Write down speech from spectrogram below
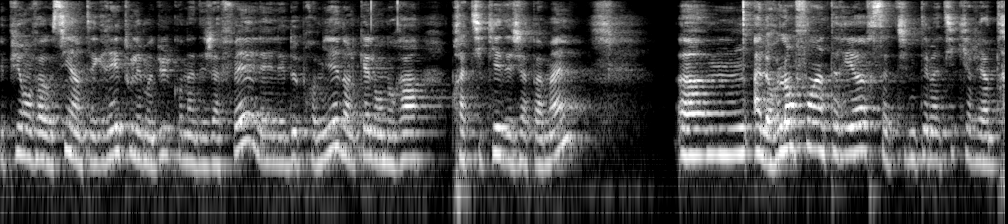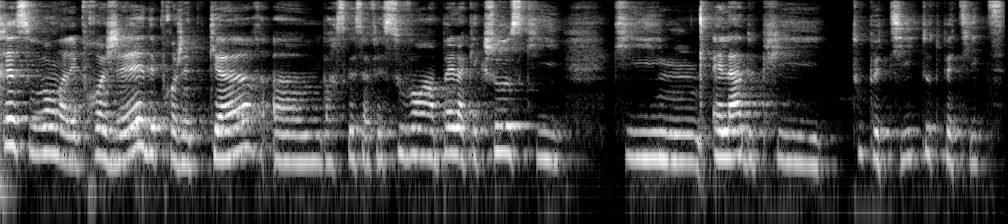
et puis on va aussi intégrer tous les modules qu'on a déjà fait, les, deux premiers, dans lesquels on aura pratiqué déjà pas mal. Euh, alors l'enfant intérieur, c'est une thématique qui revient très souvent dans les projets, des projets de cœur, euh, parce que ça fait souvent appel à quelque chose qui, qui est là depuis tout petit, toute petite.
